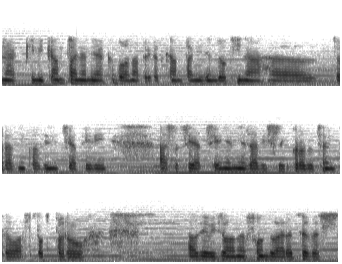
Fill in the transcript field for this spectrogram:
nejakými kampaňami, ako bola napríklad kampaň Idem do kina, e, ktorá vznikla z iniciatívy Asociácie nezávislých producentov a s podporou audiovizuálneho fondu a RCVS,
